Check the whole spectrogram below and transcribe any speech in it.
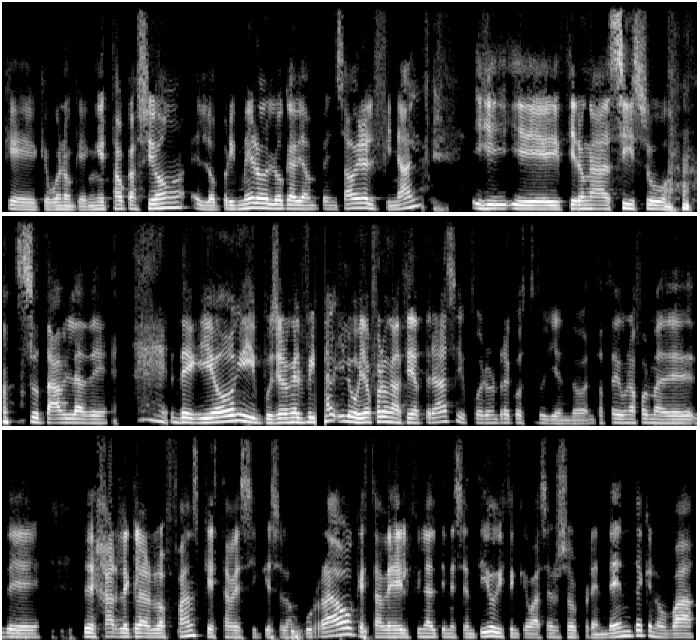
que, bueno, que en esta ocasión lo primero en lo que habían pensado era el final y, hicieron así su, su tabla de, de, guion y pusieron el final y luego ya fueron hacia atrás y fueron reconstruyendo. Entonces, una forma de, de, dejarle claro a los fans que esta vez sí que se lo han currado, que esta vez el final tiene sentido, dicen que va a ser sorprendente, que nos va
